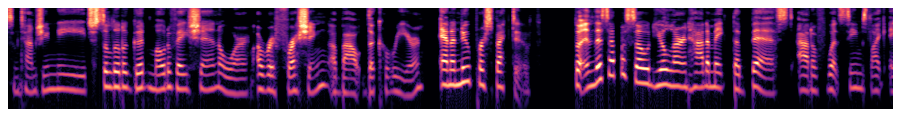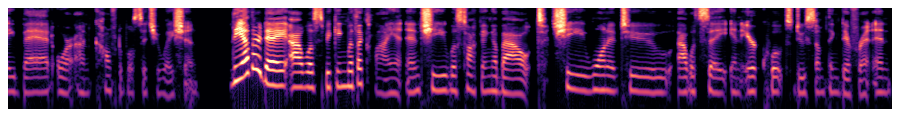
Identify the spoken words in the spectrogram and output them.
Sometimes you need just a little good motivation or a refreshing about the career and a new perspective. So in this episode, you'll learn how to make the best out of what seems like a bad or uncomfortable situation. The other day, I was speaking with a client and she was talking about she wanted to, I would say, in air quotes, do something different. And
